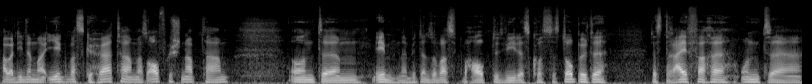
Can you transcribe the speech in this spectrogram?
aber die dann mal irgendwas gehört haben, was aufgeschnappt haben. Und ähm, eben, dann wird dann sowas behauptet wie, das kostet das Doppelte, das Dreifache und äh,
